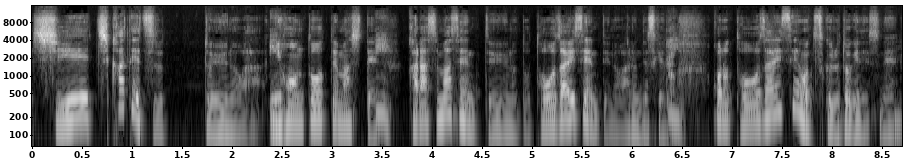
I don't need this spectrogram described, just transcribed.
市営地下鉄というのが2本通ってまして、烏丸線というのと東西線というのがあるんですけど、この東西線を作る時ですね、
